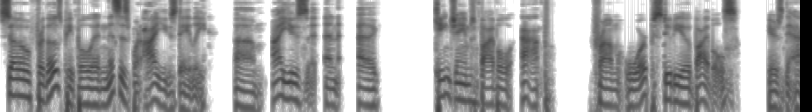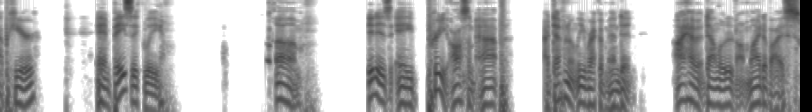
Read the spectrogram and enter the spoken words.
So for those people, and this is what I use daily, um, I use an a King James Bible app from Warp Studio Bibles. Here's the app here and basically um it is a pretty awesome app i definitely recommend it i have it downloaded on my device.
